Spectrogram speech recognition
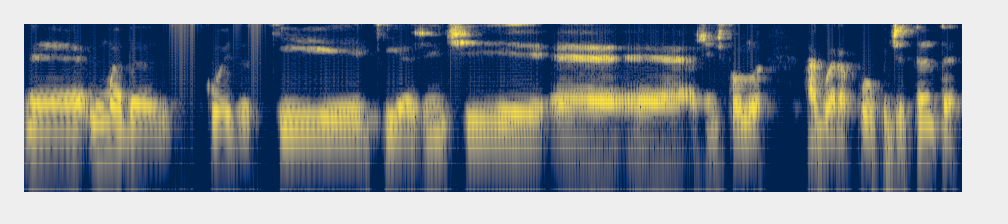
é, uma das coisas que, que a, gente, é, é, a gente falou agora há pouco de tanta,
